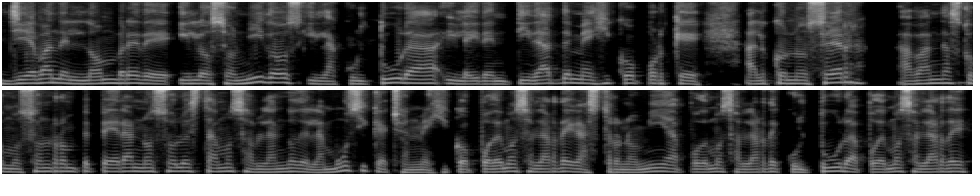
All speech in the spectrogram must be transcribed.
llevan el nombre de y los sonidos y la cultura y la identidad de México, porque al conocer a bandas como Son Rompepera, no solo estamos hablando de la música hecha en México, podemos hablar de gastronomía, podemos hablar de cultura, podemos hablar de,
